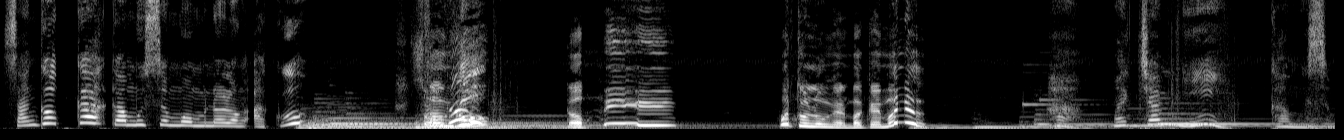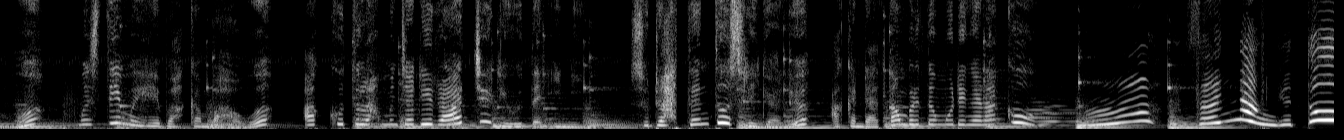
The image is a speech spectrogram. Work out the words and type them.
sanggupkah kamu semua menolong aku? Sanggup? Tapi... Pertolongan bagaimana? Ha, macam ni. Kamu semua mesti menghebahkan bahawa aku telah menjadi raja di hutan ini. Sudah tentu serigala akan datang bertemu dengan aku. Hmm, senang je tu.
